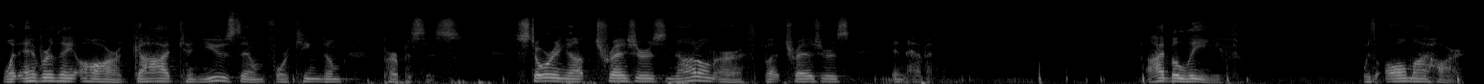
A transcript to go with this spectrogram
whatever they are, God can use them for kingdom purposes. Storing up treasures not on earth, but treasures in heaven. I believe with all my heart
